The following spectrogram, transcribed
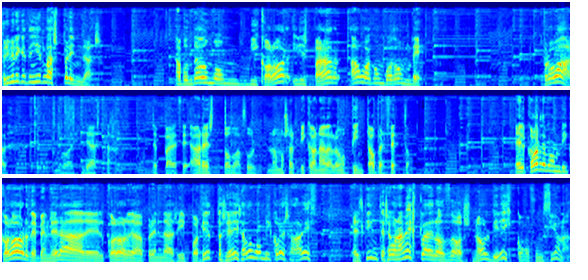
Primero hay que teñir las prendas. Apuntado un bombicolor y disparar agua con botón B. Probad. ya está. ¿Te parece? Ahora es todo azul. No hemos salpicado nada, lo hemos pintado perfecto. El color de bombicolor dependerá del color de la prenda. Y por cierto, si dais a dos bombicolores a la vez, el tinte será una mezcla de los dos. No olvidéis cómo funciona.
